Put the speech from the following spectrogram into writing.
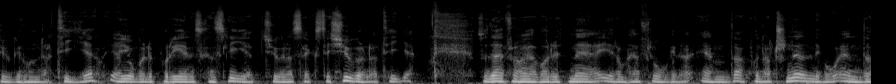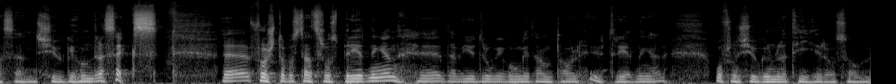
2010. Jag jobbade på regeringskansliet 2006 till 2010. Så därför har jag varit med i de här frågorna ända på nationell nivå ända sedan 2006. Eh, första på statsrådsberedningen eh, där vi ju drog igång ett antal utredningar. Och från 2010 då som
